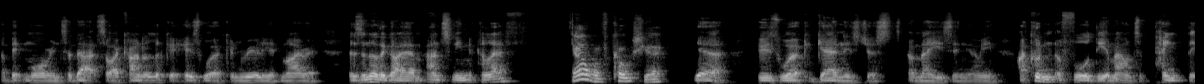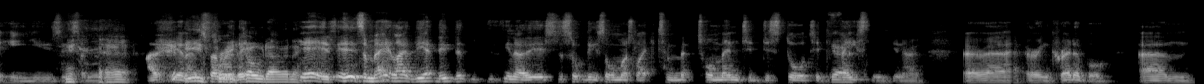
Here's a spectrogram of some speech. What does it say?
a bit more into that. So I kind of look at his work and really admire it. There's another guy, um, Antony Micallef. Oh, of course, yeah. Yeah, whose work again is just amazing. I mean, I couldn't afford the amount of paint that he uses. I mean, I, you know, he's pretty cool, though, isn't he? Yeah, it's, it's amazing. Like the, the, the, you know, it's just sort of these almost like tormented, distorted yeah. faces. You know, are uh, are incredible. Um,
